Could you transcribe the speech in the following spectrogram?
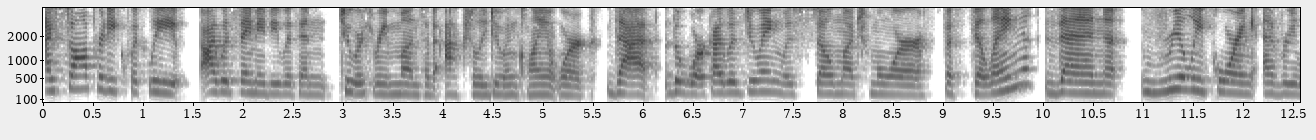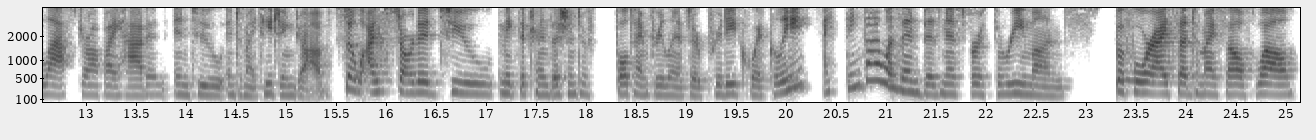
I saw pretty quickly, I would say maybe within two or three months of actually doing client work, that the work I was doing was so much more fulfilling than really pouring every last drop I had in, into into my teaching job. So I started to make the transition to full-time freelancer pretty quickly. I think I was in business for 3 months before I said to myself, well,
